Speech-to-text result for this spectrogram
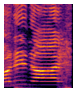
29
